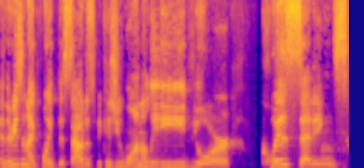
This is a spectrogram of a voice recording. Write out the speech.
And the reason I point this out is because you wanna leave your quiz settings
